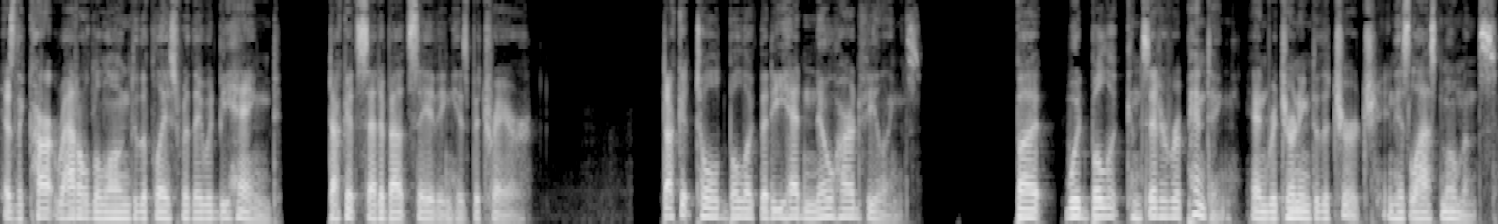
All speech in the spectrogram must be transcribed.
as the cart rattled along to the place where they would be hanged, Duckett set about saving his betrayer. Duckett told Bullock that he had no hard feelings. But would Bullock consider repenting and returning to the church in his last moments?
